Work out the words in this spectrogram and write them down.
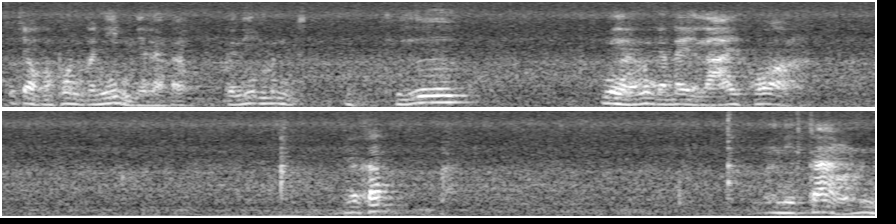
พระเจ้ากับปนปนิ่นนี่แหละครับปนิ่นมันถือเนื้อมันก็ได้หลายพราะนะครับ อันนี้ก้างมัน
